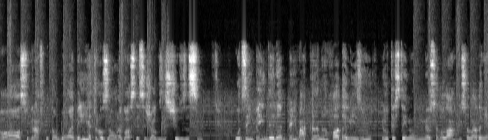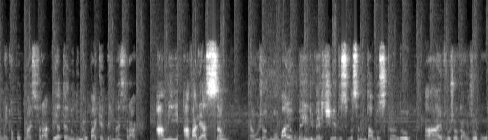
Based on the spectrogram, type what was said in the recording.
nossa, o gráfico tão bom, é bem retrosão, eu gosto desses jogos estilos assim. O desempenho dele é bem bacana, roda liso. Eu testei no meu celular, no celular da minha mãe que é um pouco mais fraco e até no do meu pai que é bem mais fraco. A minha avaliação é um jogo mobile bem divertido. Se você não está buscando, ah, eu vou jogar um jogo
